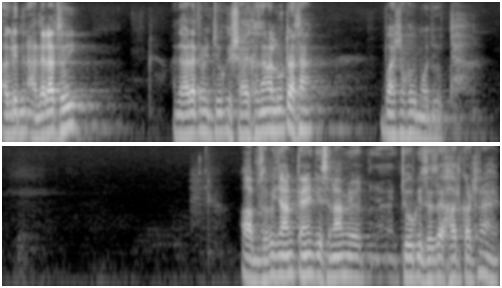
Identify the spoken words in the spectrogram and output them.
اگلے دن عدالت ہوئی۔ عدالت میں چونکہ شاہی خزانہ لوٹا تھا، بادشاہ خود موجود تھا۔ آپ سبھی جانتے ہیں کہ اسلام میں چور کی سزا ہاتھ کاٹنا ہے۔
